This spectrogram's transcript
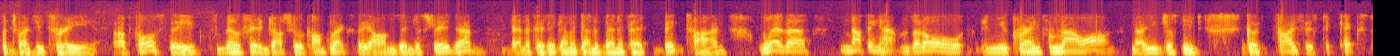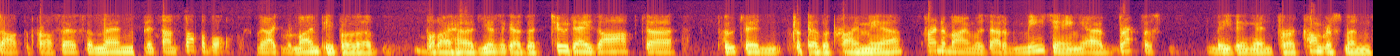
for mm-hmm. 23. Of course, the military industrial complex, the arms industry, they're benefiting and are going to benefit big time. Whether nothing happens at all in Ukraine from now on. You, know, you just need good prices to kickstart the process, and then it's unstoppable. I, mean, I can remind people of uh, what I heard years ago that two days after Putin took over Crimea, friend of mine was at a meeting, a breakfast meeting in, for a congressman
